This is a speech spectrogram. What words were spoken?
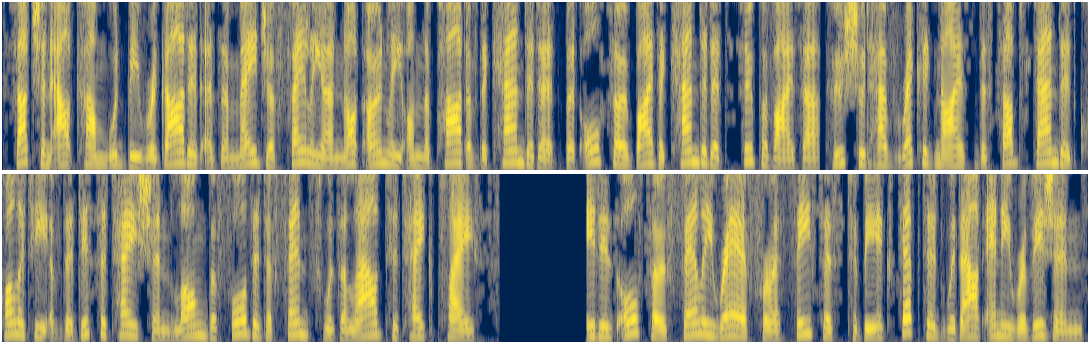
such an outcome would be regarded as a major failure not only on the part of the candidate but also by the candidate's supervisor who should have recognized the substandard quality of the dissertation long before the defense was allowed to take place. It is also fairly rare for a thesis to be accepted without any revisions.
